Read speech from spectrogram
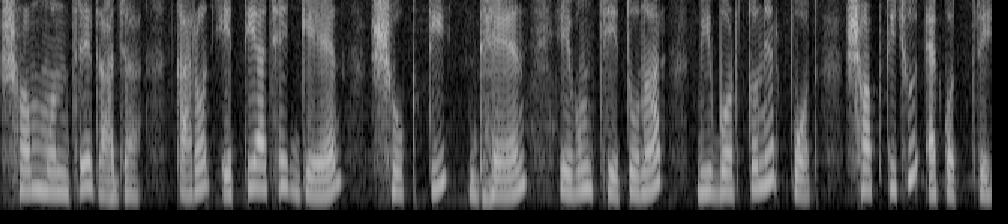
সব মন্ত্রের রাজা। কারণ এতে আছে জ্ঞান, শক্তি, ধ্যান এবং চেতনার বিবর্তনের পথ। সব কিছু একত্রে।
